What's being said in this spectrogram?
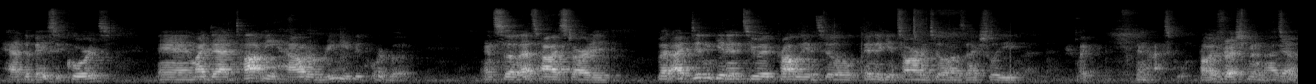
Had the basic chords, and my dad taught me how to read the chord book, and so that's how I started. But I didn't get into it probably until into guitar until I was actually like in high school, probably freshman in high school.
